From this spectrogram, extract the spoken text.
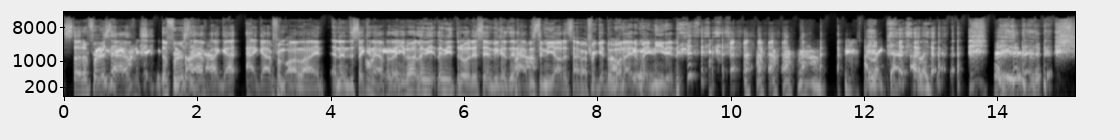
so the first half, the first half. I got I got from online, and then the second half I was like, you know what? Let me let me throw this in because it Wow. happens to me all the time. I forget the one item I needed. I like that. I like that. I like it.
